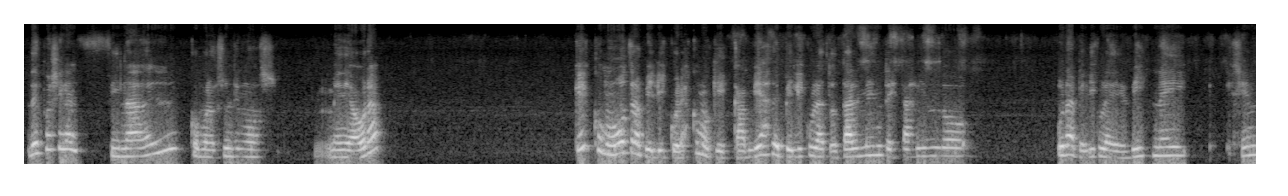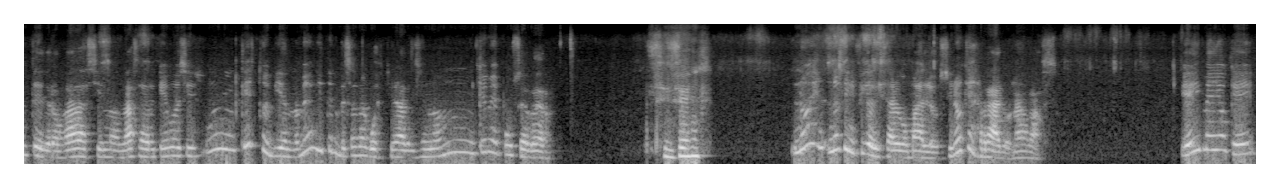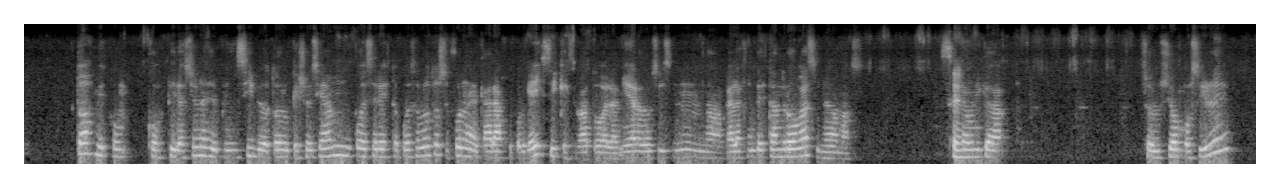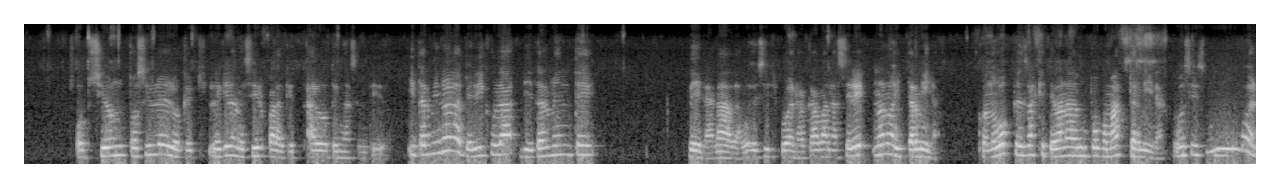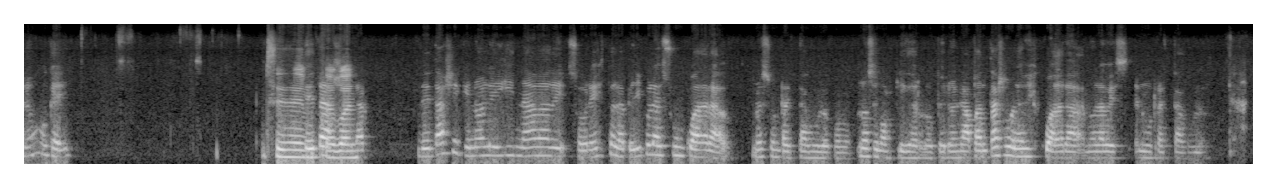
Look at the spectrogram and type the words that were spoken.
Después llega el final, como los últimos media hora, que es como otra película, es como que cambias de película totalmente, estás viendo una película de Disney, gente drogada haciendo andás a ver qué, vos decís, "Mm, ¿qué estoy viendo? Me te empezás a cuestionar, diciendo, "Mm, ¿qué me puse a ver? Sí, sí. no, es- no significa que sea algo malo, sino que es raro, nada más. Y ahí medio que todas mis con- conspiraciones del principio, todo lo que yo decía, "Mm, puede ser esto, puede ser lo otro, se fueron al carajo, porque ahí sí que se va toda la mierda, decís, "Mm, no, acá la gente está en drogas y nada más. sí. Es la única solución posible, opción posible, lo que le quieran decir para que algo tenga sentido. Y terminó la película literalmente de la nada. Vos decís, bueno, acá van a hacer... e-". No, no, y termina. Cuando vos pensás que te van a dar un poco más, termina. Vos decís, "Mm, bueno, ok. Sí, sí, tal Detalle, la- detalle que no leí nada de, sobre esto, la película es un cuadrado, no es un rectángulo, como, no sé cómo explicarlo, pero en la pantalla vos la ves cuadrada, no la ves en un rectángulo.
